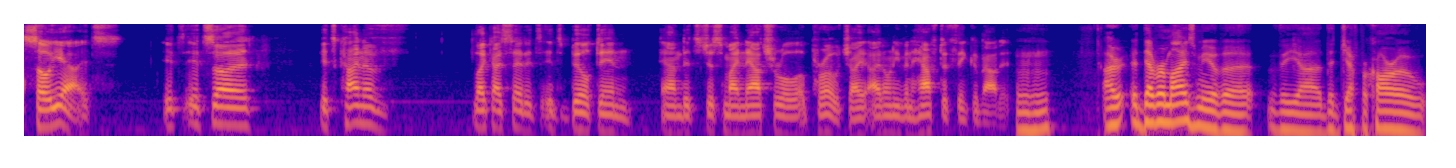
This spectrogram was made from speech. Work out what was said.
so yeah, it's it's it's uh it's kind of like I said, it's it's built in and it's just my natural approach. I, I don't even have to think about it. Mm-hmm. I, that reminds me of a the uh, the Jeff Porcaro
